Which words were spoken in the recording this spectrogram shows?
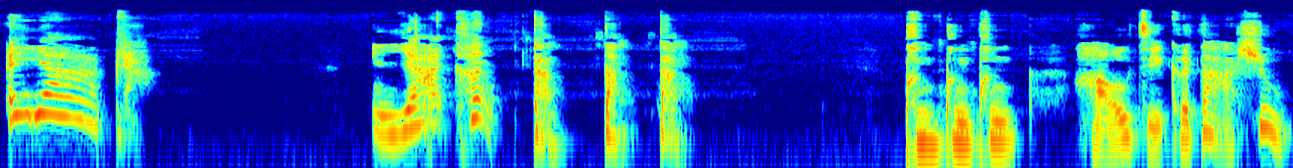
哎呀，啪！哎呀，哼，当当当！砰砰砰！好几棵大树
